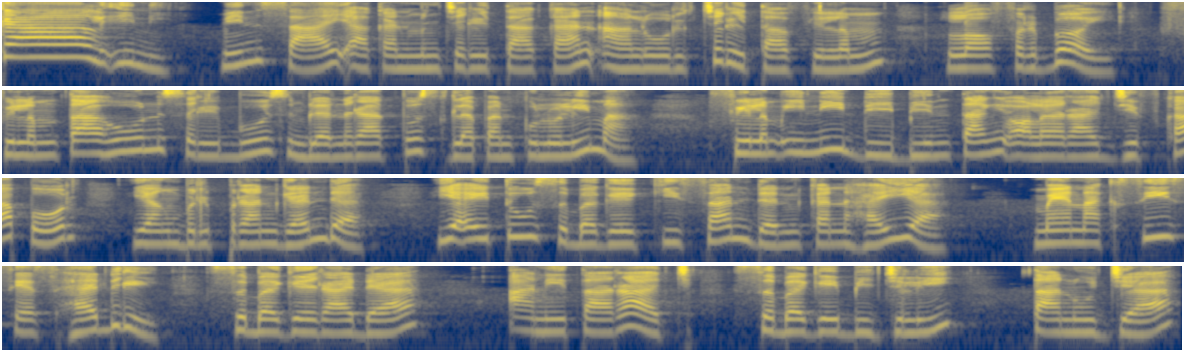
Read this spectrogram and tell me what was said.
Kali ini, Minsai akan menceritakan alur cerita film Loverboy, film tahun 1985. Film ini dibintangi oleh Rajiv Kapoor yang berperan ganda, yaitu sebagai Kisan dan Kanhaya, Menaksi Seshadri sebagai Radha, Anita Raj sebagai Bijli, Tanuja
